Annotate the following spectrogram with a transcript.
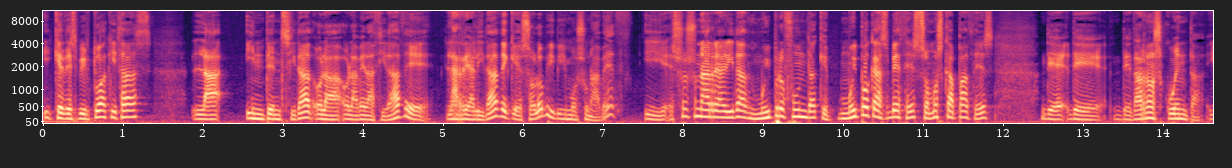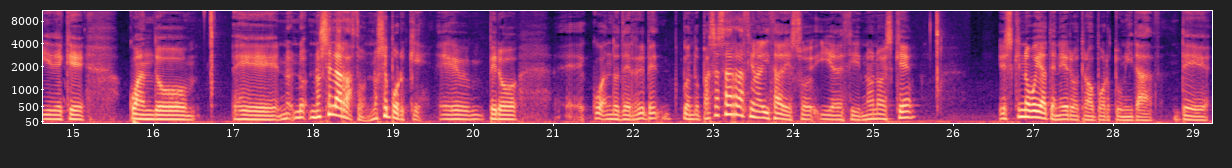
y que desvirtúa quizás la intensidad o la, o la veracidad de la realidad de que solo vivimos una vez. Y eso es una realidad muy profunda que muy pocas veces somos capaces de, de, darnos cuenta y de que cuando... Eh, no, no, sé la razón, no sé por qué, eh, pero eh, cuando, de cuando pasas a racionalizar eso y a decir, no, no, es que es que no voy a tener otra oportunidad de,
